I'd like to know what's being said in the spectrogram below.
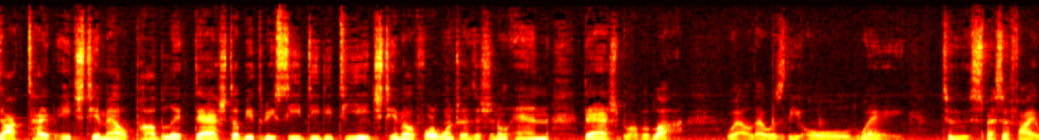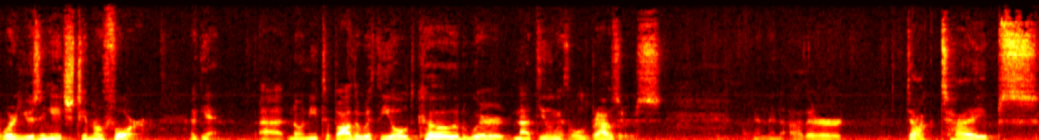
Doc type HTML public dash W3C DDT HTML4 one transitional N dash blah blah blah. Well, that was the old way to specify we're using HTML4. Again, uh, no need to bother with the old code. We're not dealing with old browsers and then other doc types.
